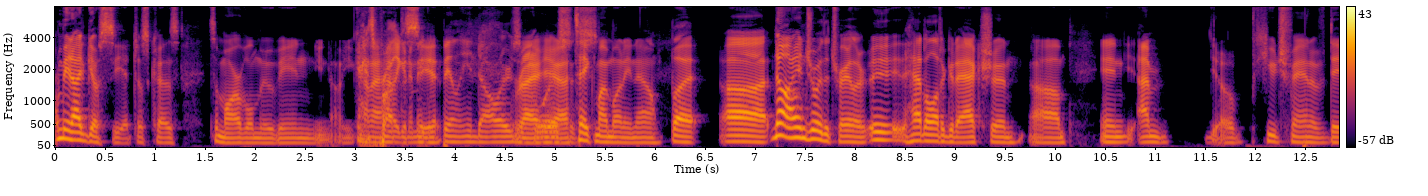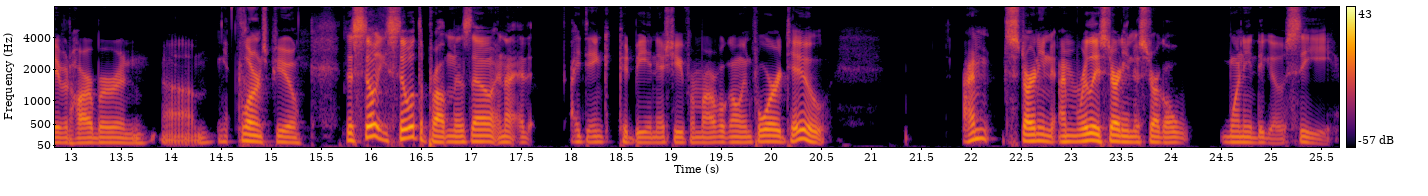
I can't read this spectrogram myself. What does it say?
I mean, I'd go see it just because it's a Marvel movie, and you know, you kind It's of probably going gonna make it. a billion dollars. of right? course. Yeah, It's- take my money now. But uh, no, I enjoyed the trailer. It, it had a lot of good action, um, and I'm you know huge fan of David Harbour and um, Yeah. Florence Pugh. There's still still what the problem is though, and I I think could be an issue for Marvel going forward too. I'm starting. I'm really starting to struggle wanting to go see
